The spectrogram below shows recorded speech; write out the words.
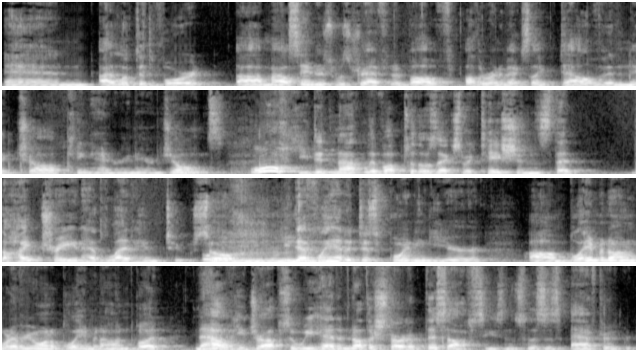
and I looked at the board. Uh, Miles Sanders was drafted above other running backs like Dalvin, Nick Chubb, King Henry, and Aaron Jones. Ooh. He did not live up to those expectations that the hype train had led him to. So he definitely had a disappointing year. Um, blame it on whatever you want to blame it on. But now he dropped. So we had another startup this offseason. So this is after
